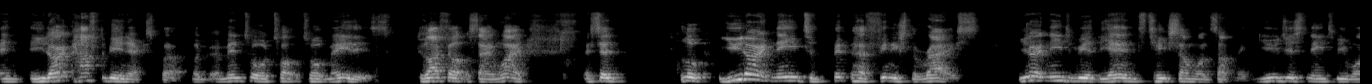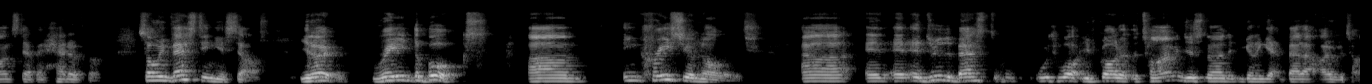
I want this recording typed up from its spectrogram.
And you don't have to be an expert. Like a mentor taught, taught me this because I felt the same way. They said, look, you don't need to have finished the race. You don't need to be at the end to teach someone something. You just need to be one step ahead of them. So invest in yourself. You know, read the books, um, increase your knowledge, uh, and, and, and do the best with what you've got at the time, and just know that you're going to get better over time.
